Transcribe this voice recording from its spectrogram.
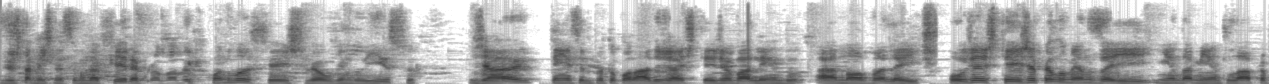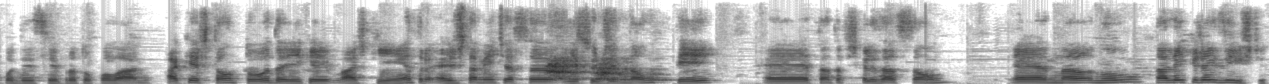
justamente na segunda-feira, é provável que quando você estiver ouvindo isso, já tenha sido protocolado já esteja valendo a nova lei. Ou já esteja, pelo menos, aí em andamento lá para poder ser protocolado. A questão toda aí que eu acho que entra é justamente essa, isso de não ter é, tanta fiscalização é, na, no, na lei que já existe,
